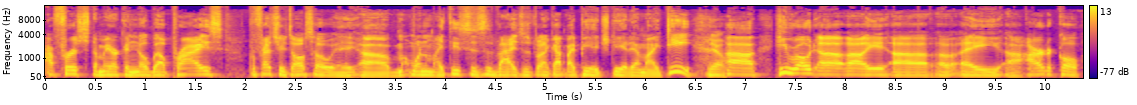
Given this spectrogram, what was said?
our first American Nobel Prize professor. He's also a, uh, one of my thesis advisors when I got my PhD at MIT. Yeah. Uh, he wrote a, a, a, a, article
